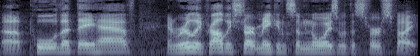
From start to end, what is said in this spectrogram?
uh, pool that they have, and really probably start making some noise with his first fight.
